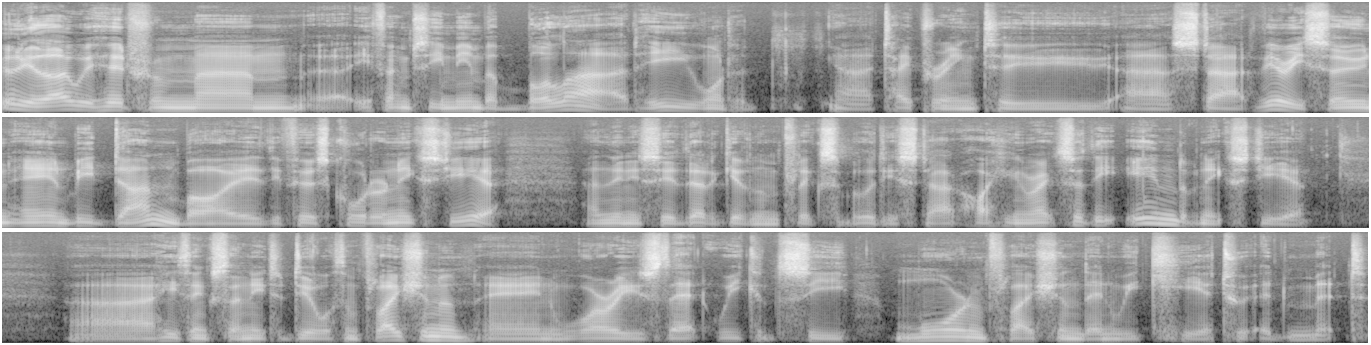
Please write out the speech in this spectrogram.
Earlier, though, we heard from um, uh, FOMC member Bullard. He wanted uh, tapering to uh, start very soon and be done by the first quarter of next year. And then he said that would give them flexibility to start hiking rates at the end of next year. Uh, he thinks they need to deal with inflation and worries that we could see more inflation than we care to admit.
